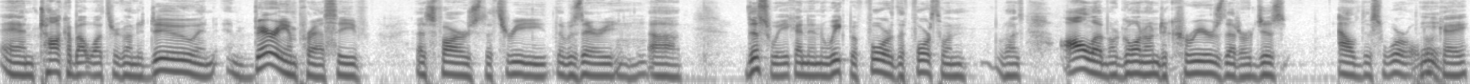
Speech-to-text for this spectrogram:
and talk about what they're going to do, and, and very impressive as far as the three that was there uh, this week, and then the week before, the fourth one was all of them are going on to careers that are just out of this world, okay,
